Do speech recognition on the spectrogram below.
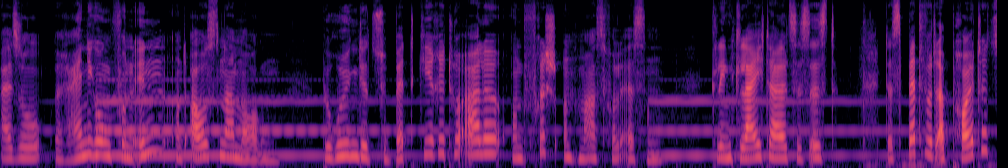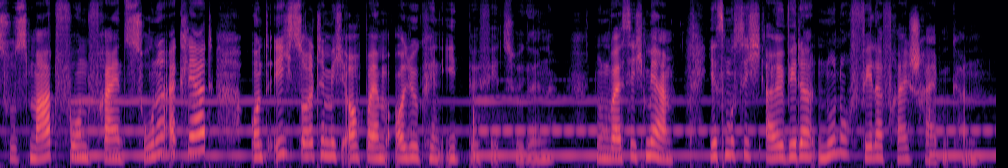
Also Reinigung von innen und außen am Morgen, beruhigende Zu-Bett-Geh-Rituale und frisch und maßvoll essen. Klingt leichter als es ist. Das Bett wird ab heute zur smartphone-freien Zone erklärt und ich sollte mich auch beim All-You-Can-Eat-Buffet zügeln. Nun weiß ich mehr. Jetzt muss ich Ayurveda nur noch fehlerfrei schreiben können.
